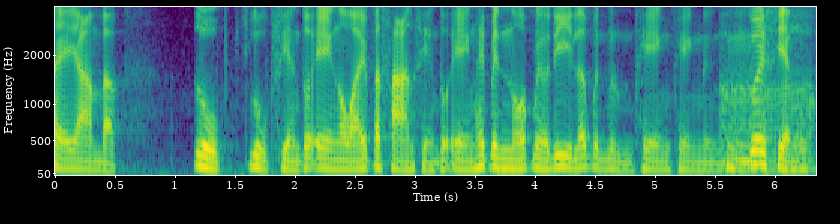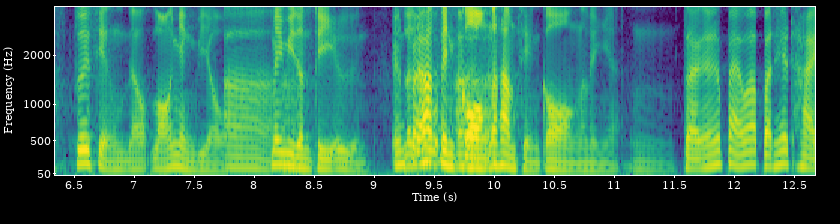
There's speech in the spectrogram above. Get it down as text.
พยายามแบบ ลูบลูบเสียงตัวเองเอาไว้ประสานเสียงตัวเอง ให้เป็นโน้ตเมโลดี้แล้วเป็นเหมือนเพลงเพลงหนึ่งด้วยเสียงด้วยเสียงร้องอย่างเดียวอ่าไม่มีดนตรีอื่นเอ็นแล้วแปลถ้าว่าเป็นกลองเออก็ทำเสียงกลองอะไรเงี้ยอืมแต่งั้นก็แปลว่าประเทศไทย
